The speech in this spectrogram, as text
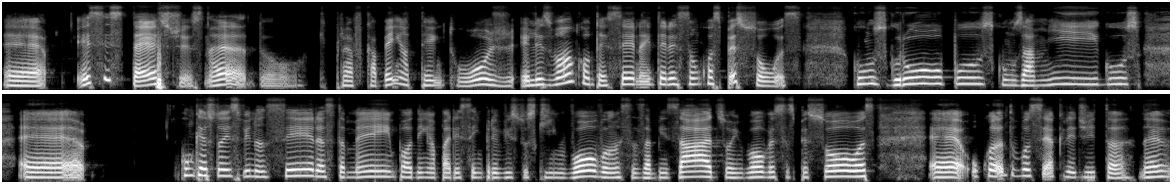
eh, esses testes, né, pra ficar bem atento hoje, eles vão acontecer na interação com as pessoas, com os grupos, com os amigos, eh, com questões financeiras também, podem aparecer imprevistos que envolvam essas amizades ou envolvam essas pessoas, eh, o quanto você acredita, né,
